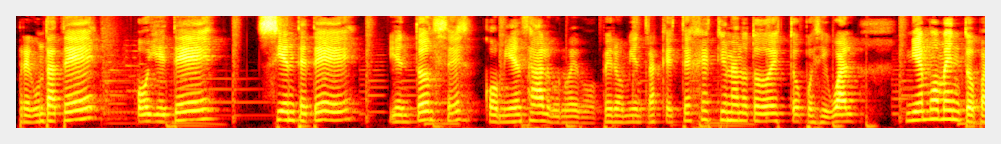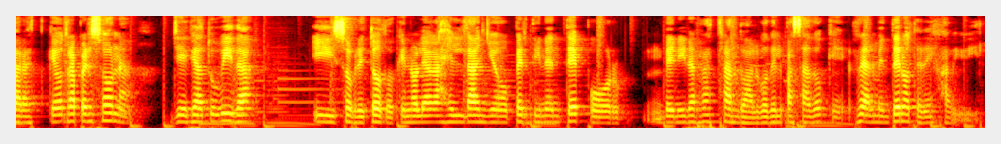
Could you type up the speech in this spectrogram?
Pregúntate, óyete, siéntete y entonces comienza algo nuevo. Pero mientras que estés gestionando todo esto, pues igual ni es momento para que otra persona llegue a tu vida y sobre todo que no le hagas el daño pertinente por venir arrastrando algo del pasado que realmente no te deja vivir.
